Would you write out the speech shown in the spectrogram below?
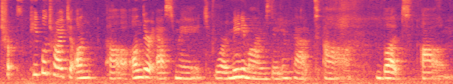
tr- people try to un- uh, underestimate or minimize the impact, uh, but um,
